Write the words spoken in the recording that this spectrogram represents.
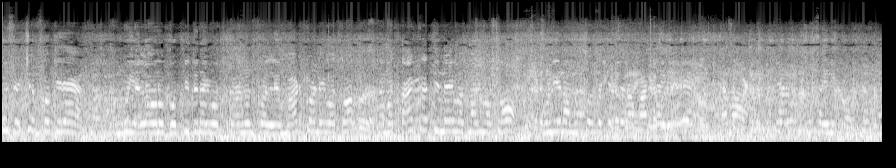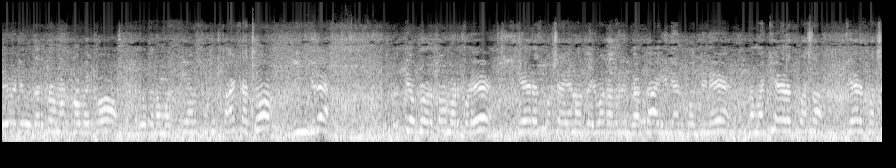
ನಮಗೂ ಸೆಕ್ಷನ್ಸ್ ಗೊತ್ತಿದೆ. ನಮಗೂ ಎಲ್ಲವನ್ನೂ ಗೊತ್ತಿದ್ದು ನಾವು ಇವತ್ತು ಕಾನೂನು ಪಾಲನೆ ಮಾಡ್ಕೊಂಡು ಇವತ್ತು. ನಮ್ಮ ತಾಕತ್ತಿಂದ ಇವತ್ತು ನಾವು ಇವತ್ತು ಮುಂದಿನ ಮುಚ್ಚುವಂತ ಕೆಲಸ ಮಾಡ್ತಾ ಇದ್ದೀವಿ. ನಮ್ಮ ಸೈನಿಕರು. ದಯವಿಟ್ಟು ಇವತ್ತು ಅರ್ಥ ಮಾಡ್ಕೋಬೇಕು. ಇವತ್ತು ನಮ್ಮ ಎಸ್ ತಾಕತ್ತು ಹಿಂಗಿದೆ ಪ್ರತಿಯೊಬ್ಬರು ಅರ್ಥ ಮಾಡ್ಕೊಳ್ಳಿ. ಕೆ ಆರ್ ಎಸ್ ಪಕ್ಷ ಏನು ಅಂತ ಇವಾಗಾದ್ರೂ ನಿಮ್ಗೆ ಅರ್ಥ ಆಗಿದೆ ಅನ್ಕೊಂತೀನಿ. ನಮ್ಮ ಕೆ ಆರ್ ಎಸ್ ಪಕ್ಷ ಕೆ ಆರ್ ಎಸ್ ಪಕ್ಷ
